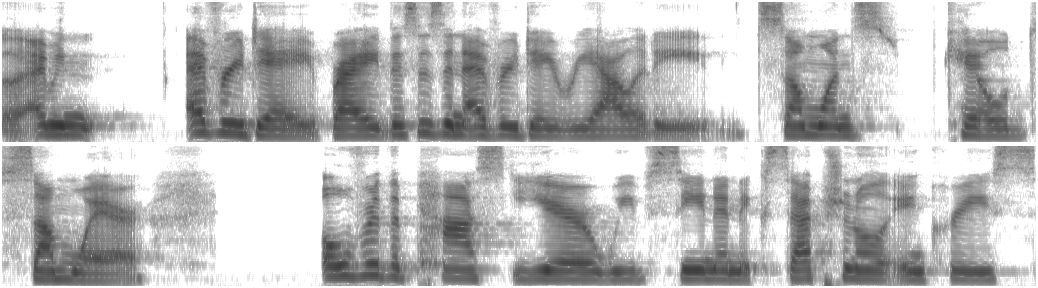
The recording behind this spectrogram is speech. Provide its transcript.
uh, I mean, every day, right? This is an everyday reality. Someone's killed somewhere. Over the past year, we've seen an exceptional increase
